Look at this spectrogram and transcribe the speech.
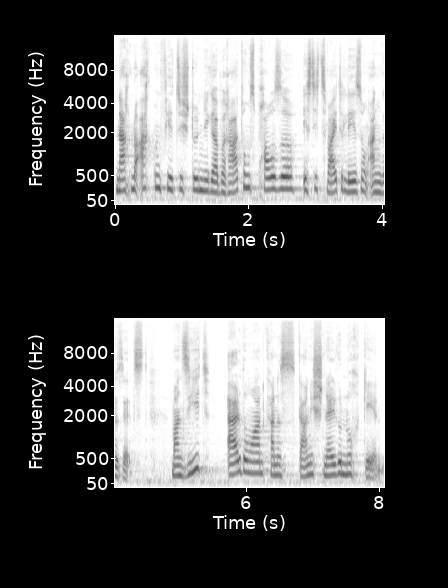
Nach nur 48-stündiger Beratungspause ist die zweite Lesung angesetzt. Man sieht, Erdogan kann es gar nicht schnell genug gehen.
